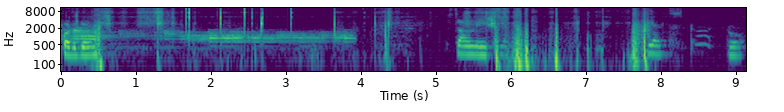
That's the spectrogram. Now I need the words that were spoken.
for the game. Sound Nation. Let's start,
